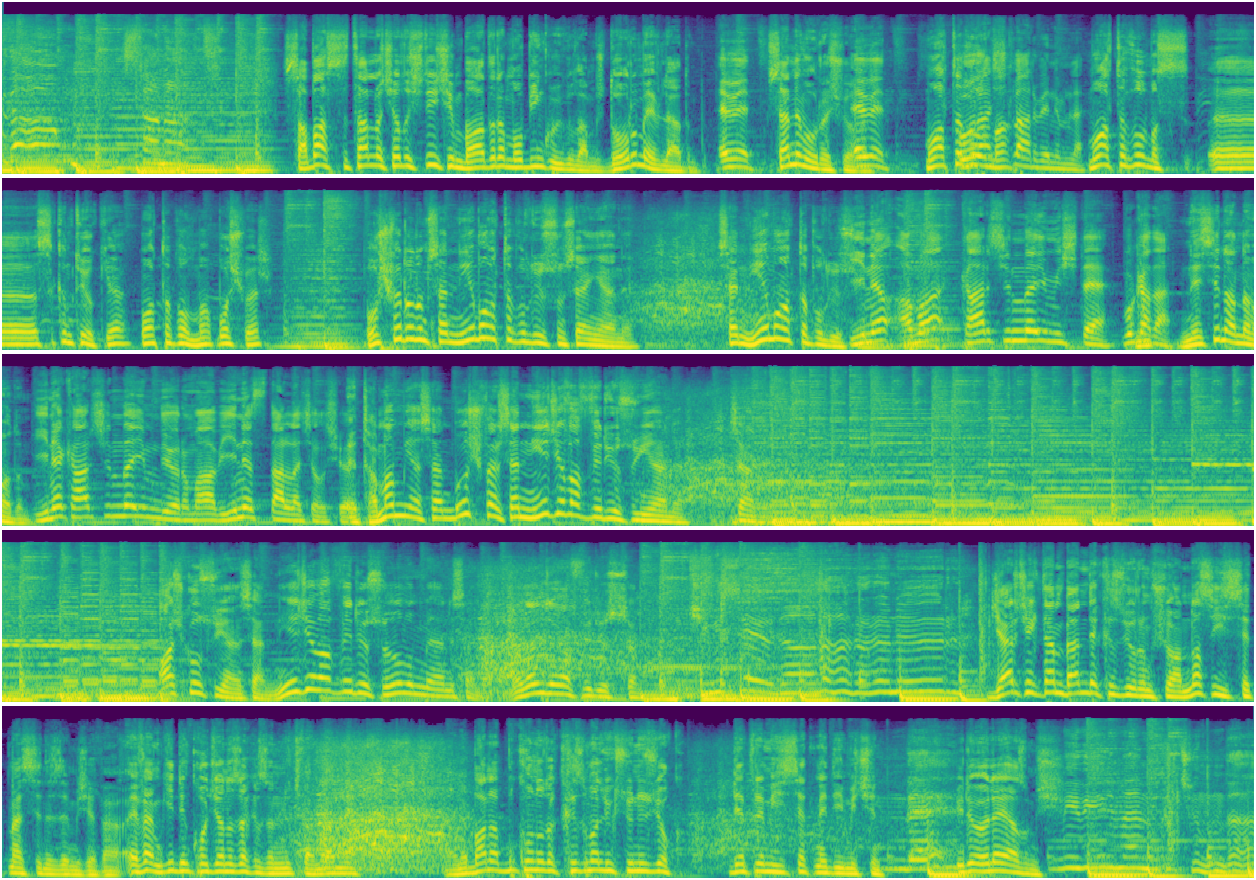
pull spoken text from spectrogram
Sabah Star'la çalıştığı için Bahadır'a mobbing uygulanmış. Doğru mu evladım? Evet. Sen de mi uğraşıyorlar? Evet. Muhatap olma. Uğraştılar benimle. Muhatap olma. Ee, sıkıntı yok ya. Muhatap olma. Boş ver. Boş ver oğlum sen niye muhatap oluyorsun sen yani? Sen niye muhatap oluyorsun? Yine ama karşındayım işte. Bu kadar. Nesin anlamadım. Yine karşındayım diyorum abi. Yine Star'la çalışıyorum. E tamam ya sen boş ver. Sen niye cevap veriyorsun yani? Sen. Aşk olsun yani sen. Niye cevap veriyorsun oğlum yani sen? Neden cevap veriyorsun sen? Kimi sevdalar aranır Gerçekten ben de kızıyorum şu an. Nasıl hissetmezsiniz demiş efendim. Efendim gidin kocanıza kızın lütfen. Ben de... Yani bana bu konuda kızma lüksünüz yok. Depremi hissetmediğim için. Biri öyle yazmış. Kimi bilmem kaçında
